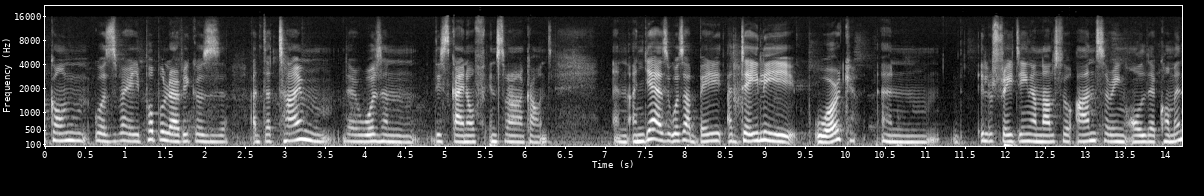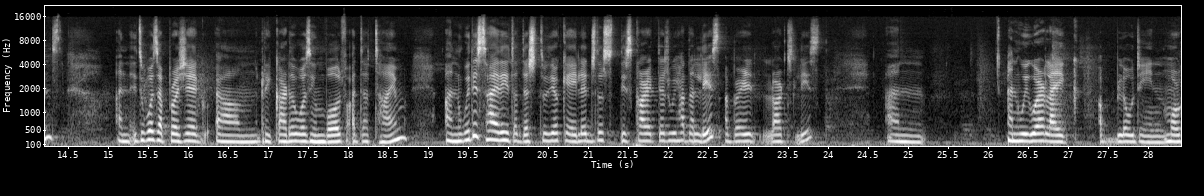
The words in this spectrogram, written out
account was very popular because at that time there wasn't this kind of Instagram account. And, and yes, it was a, ba- a daily work and illustrating and also answering all the comments and it was a project um, Ricardo was involved at that time, and we decided at the studio, okay, let's do these characters. We had a list, a very large list, and and we were like uploading more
